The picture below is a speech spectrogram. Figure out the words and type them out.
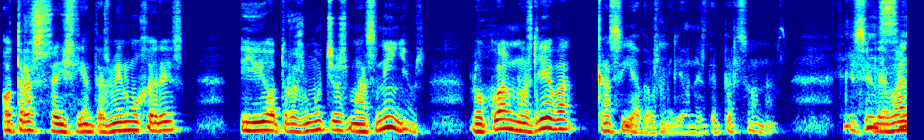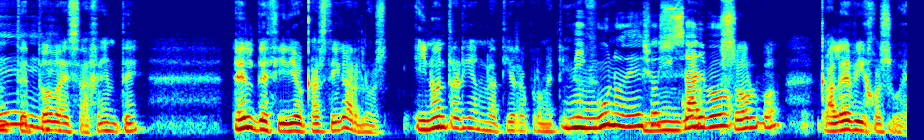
otras 600.000 mujeres y otros muchos más niños, lo cual nos lleva casi a dos millones de personas que se levante toda esa gente, él decidió castigarlos y no entrarían en la tierra prometida. Ninguno de ellos, salvo... Salvo Caleb y Josué.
